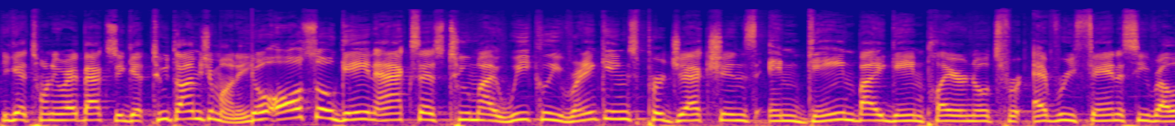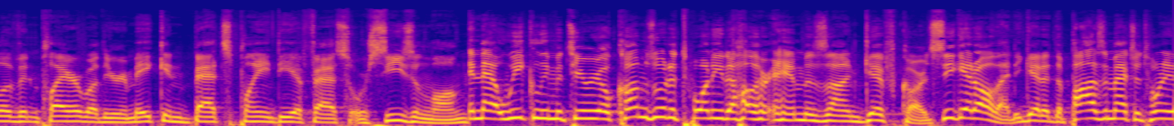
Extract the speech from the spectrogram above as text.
you get 20 right back, so you get two times your money. You'll also gain access to my weekly rankings, projections, and game by game player notes for every fantasy relevant player, whether you're making bets, playing DFS, or season long. And that weekly material comes with a $20 Amazon gift card. So you get all that. You get a deposit match, a $20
